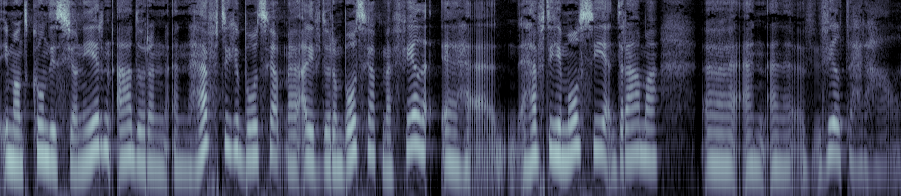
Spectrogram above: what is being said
iemand conditioneren ah, door een, een heftige boodschap, met, allee, door een boodschap met veel uh, heftige emotie, drama uh, en, en veel te herhalen.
